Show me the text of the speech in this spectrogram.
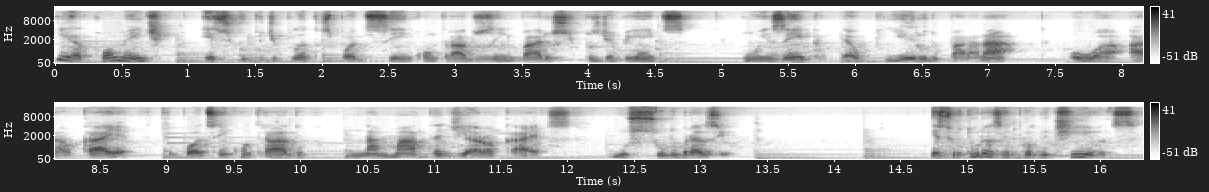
E atualmente, esse grupo de plantas pode ser encontrado em vários tipos de ambientes. Um exemplo é o pinheiro do Paraná, ou a araucária, que pode ser encontrado na mata de araucáias, no sul do Brasil. Estruturas reprodutivas.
